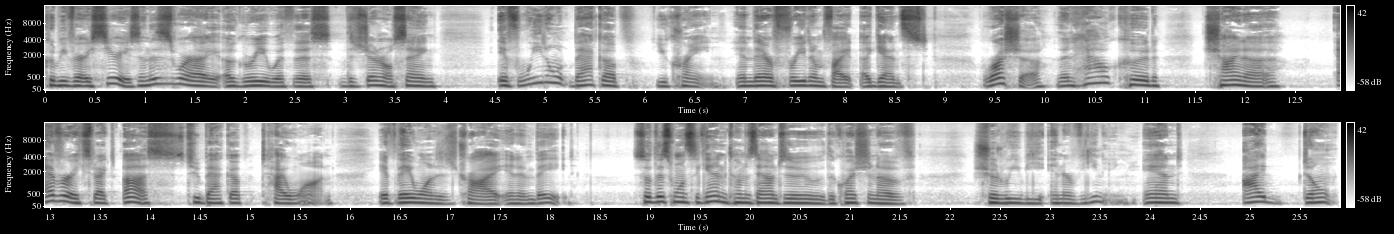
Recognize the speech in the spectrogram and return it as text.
could be very serious. And this is where I agree with this this general saying if we don't back up Ukraine in their freedom fight against Russia, then how could China ever expect us to back up Taiwan if they wanted to try and invade. So, this once again comes down to the question of should we be intervening? And I don't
